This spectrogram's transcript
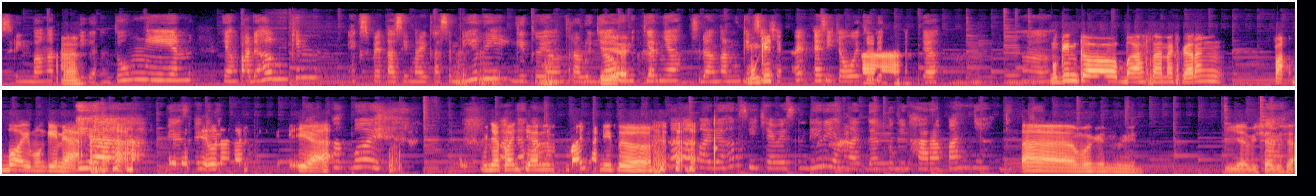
sering banget Hah? digantungin, yang padahal mungkin ekspektasi mereka sendiri gitu yang terlalu jauh Iya. mikirnya, sedangkan mungkin, Mungkin- si cewek eh si cowok itu biasa aja. Heeh. Mungkin ke bahasa anak sekarang fuckboy mungkin ya. Iya, Iya, biasanya udah Iya, boy. Punya Padahal- kuncian lebih banyak gitu. padahal si cewek sendiri yang gantungin harapannya gitu. Ah, mungkin mungkin. Iya, bisa Nah. bisa.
